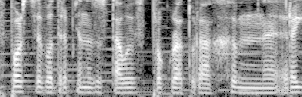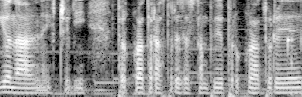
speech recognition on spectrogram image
w Polsce wyodrębnione zostały w prokuraturach regionalnych, czyli prokuraturach, które zastąpiły prokuratury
